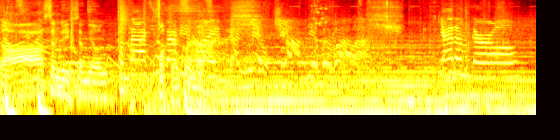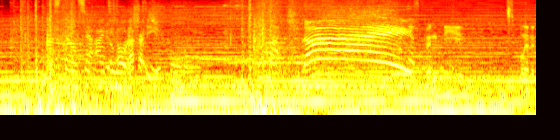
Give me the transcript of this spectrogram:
Ah. ah, 70, 70 on. Come back. Fuck, I quit my... Get him, girl! Nice! Split it.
